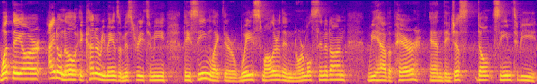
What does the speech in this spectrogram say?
What they are, I don't know. It kind of remains a mystery to me. They seem like they're way smaller than normal Cynodon. We have a pair and they just don't seem to be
